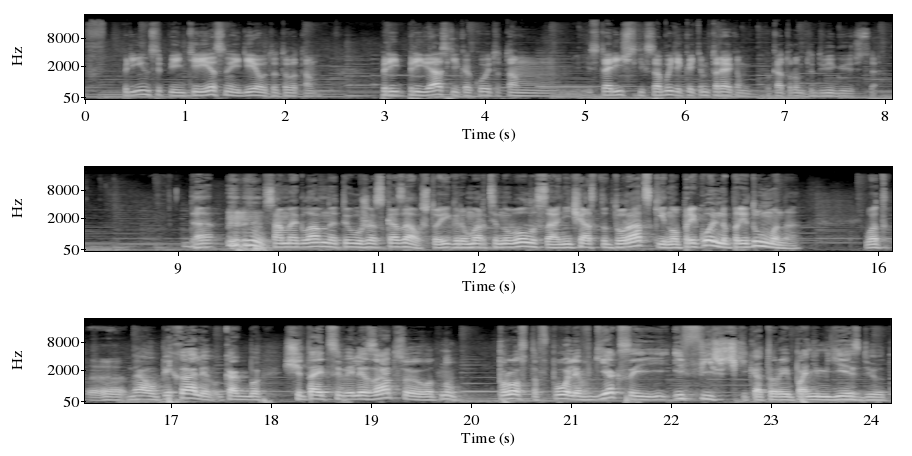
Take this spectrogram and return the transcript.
в принципе, интересная идея вот этого там при привязки какой-то там исторических событий к этим трекам, по которым ты двигаешься. Да, самое главное, ты уже сказал, что игры Мартина Волоса, они часто дурацкие, но прикольно придумано. Вот, э... Да, упихали, как бы, считай цивилизацию, вот, ну, просто в поле в гексы и, и фишечки, которые по ним ездят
